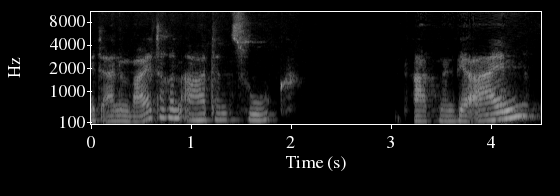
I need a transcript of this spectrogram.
Mit einem weiteren Atemzug atmen wir ein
